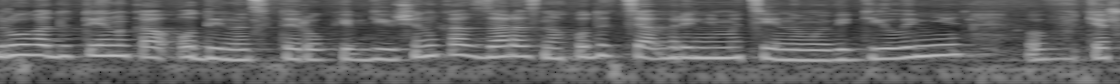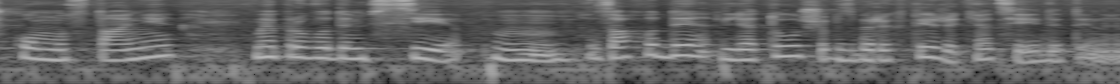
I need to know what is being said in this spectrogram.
Друга дитинка, 11 років дівчинка, зараз знаходиться в реанімаційному відділенні в тяжкому стані. Ми проводимо всі заходи для того, щоб зберегти життя цієї дитини.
